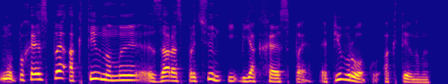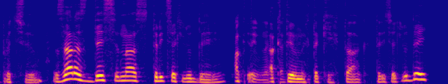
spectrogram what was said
Ну, по ХСП активно ми зараз працюємо і як ХСП. Півроку активно ми працюємо. Зараз десь у нас 30 людей. Активних, так. таких, так, 30 людей,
